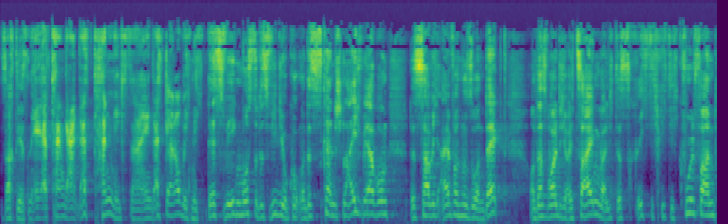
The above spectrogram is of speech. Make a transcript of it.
Sagt ihr jetzt, nee, das kann, gar, das kann nicht sein, das glaube ich nicht. Deswegen musst du das Video gucken. Und das ist keine Schleichwerbung, das habe ich einfach nur so entdeckt. Und das wollte ich euch zeigen, weil ich das richtig, richtig cool fand.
